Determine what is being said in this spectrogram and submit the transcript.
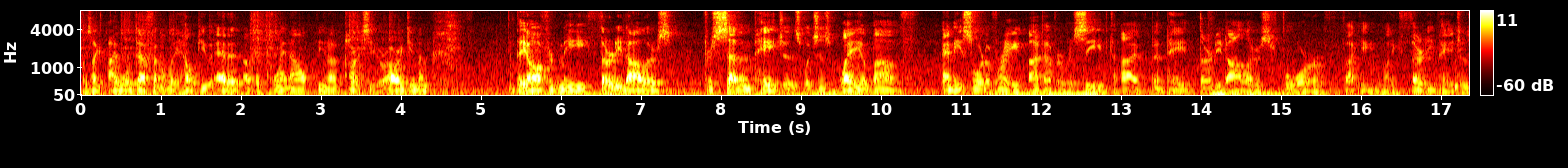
I was like, I will definitely help you edit. I will point out, you know, parts of your argument. They offered me thirty dollars for seven pages, which is way above any sort of rate I've ever received. I've been paid thirty dollars for fucking like thirty pages.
